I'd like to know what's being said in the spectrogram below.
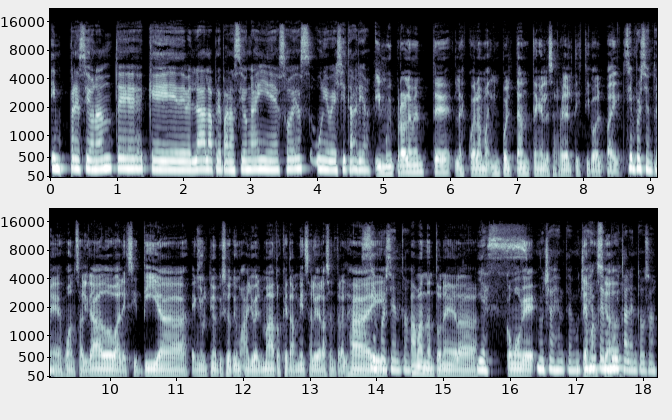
impresionante que de verdad la preparación ahí, eso es universitaria. Y muy probablemente la escuela más importante en el desarrollo artístico del país. 100%. Eh, Juan Salgado, Alexis Díaz. En el último episodio tuvimos a Joel Matos, que también salió de la Central High. 100%. Amanda Antonella. Yes. Como que. Mucha gente, mucha gente demasiado. muy talentosa.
